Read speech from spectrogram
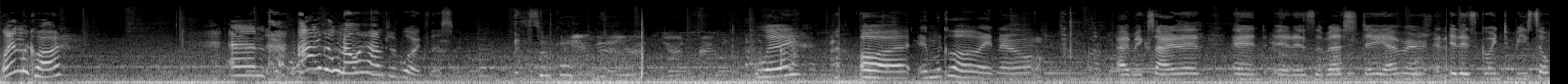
we're in the car, and I don't know how to work this. It's okay, you're good. You're, you're in frame. We're uh, in the car right now. I'm excited, and it is the best day ever, and it is going to be so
